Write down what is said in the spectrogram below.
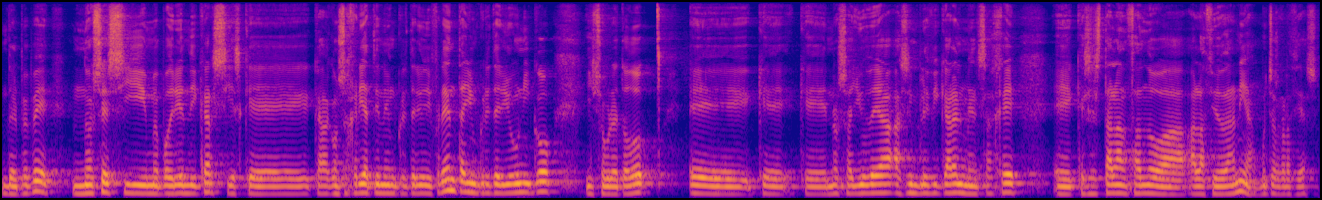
del PP. No sé si me podría indicar si es que cada consejería tiene un criterio diferente, hay un criterio único y sobre todo que, que, nos ayude a, simplificar el mensaje que se está lanzando a la ciudadanía. Muchas gracias.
